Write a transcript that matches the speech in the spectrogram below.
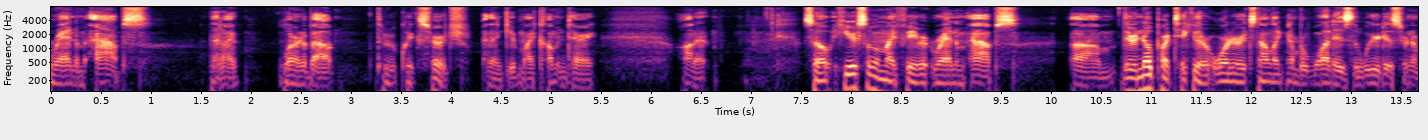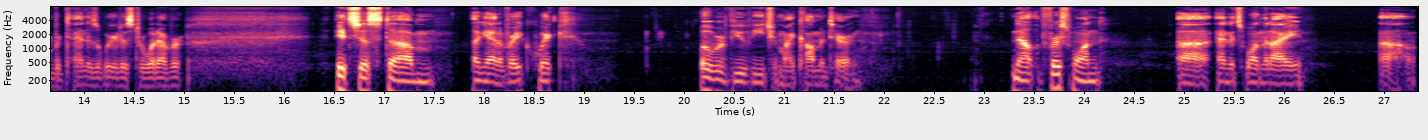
random apps that I learn about through a quick search and then give my commentary on it. So here's some of my favorite random apps um, they're in no particular order. It's not like number one is the weirdest or number 10 is the weirdest or whatever. It's just, um, again, a very quick overview of each of my commentary. Now, the first one, uh, and it's one that I uh,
